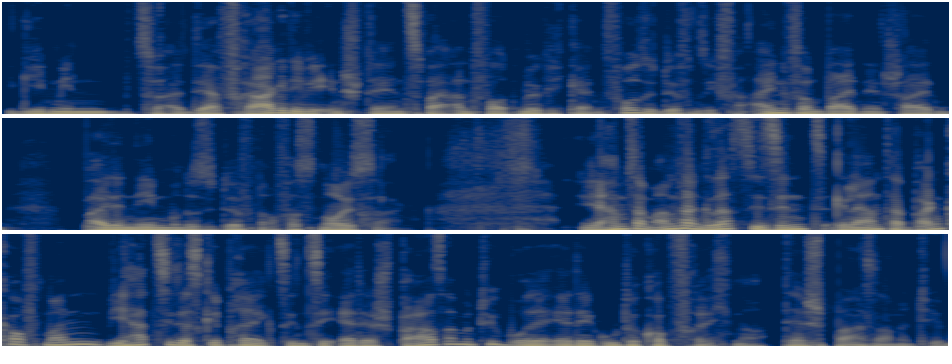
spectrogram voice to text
Wir geben Ihnen zu der Frage, die wir Ihnen stellen, zwei Antwortmöglichkeiten vor. Sie dürfen sich für eine von beiden entscheiden, beide nehmen oder Sie dürfen auch was Neues sagen. Wir haben es am Anfang gesagt, Sie sind gelernter Bankkaufmann. Wie hat Sie das geprägt? Sind Sie eher der sparsame Typ oder eher der gute Kopfrechner? Der sparsame Typ.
